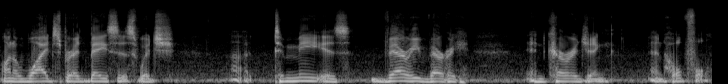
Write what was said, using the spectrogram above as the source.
on a widespread basis, which uh, to me is very, very encouraging and hopeful.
